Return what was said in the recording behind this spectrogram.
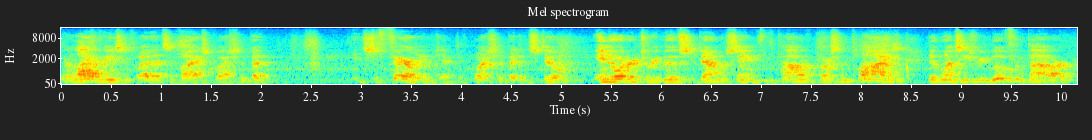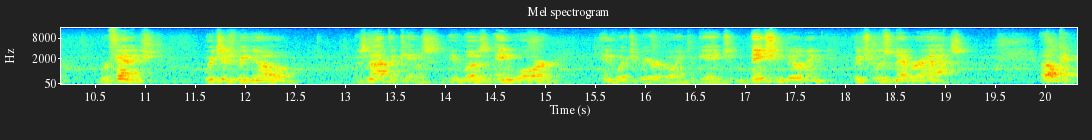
There are a lot of reasons why that's a biased question, but it's a fairly objective question, but it's still, in order to remove Saddam Hussein from power, of course, implies that once he's removed from power, we're finished, which, as we know, was not the case. It was a war in which we were going to in nation building, which was never asked. Okay,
